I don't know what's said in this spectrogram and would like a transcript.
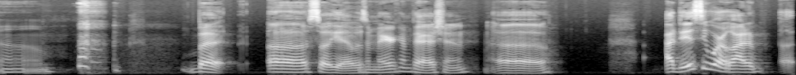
Um, But uh, so yeah, it was American Fashion. Uh, I did see where a lot of uh,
